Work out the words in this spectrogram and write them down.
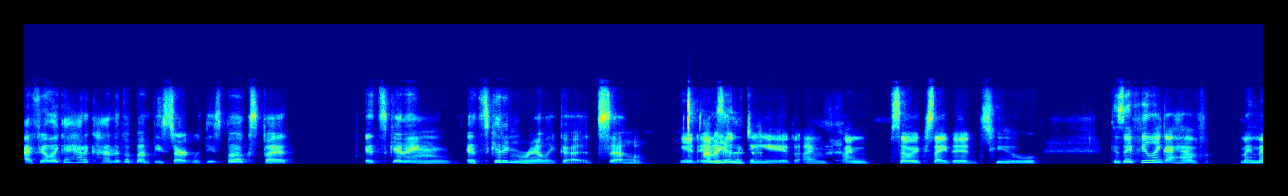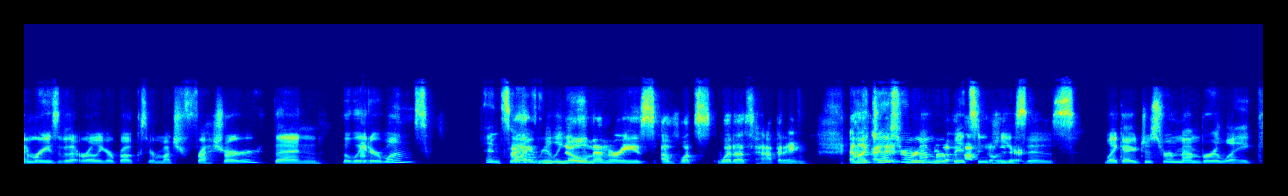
i feel like i had a kind of a bumpy start with these books but it's getting it's getting really good. So It I'm is indeed. I'm I'm so excited to because I feel like I have my memories of the earlier books are much fresher than the later ones. And so I, have really no memories of what's what is happening and like I just didn't remember remember bits and hospital either. pieces. Like I just remember like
